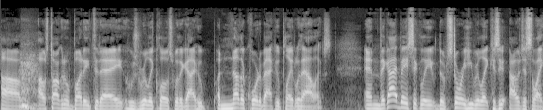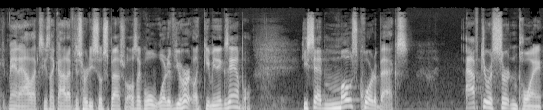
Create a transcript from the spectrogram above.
Um, I was talking to a buddy today who's really close with a guy who, another quarterback who played with Alex. And the guy basically, the story he related, because I was just like, man, Alex, he's like, God, I've just heard he's so special. I was like, well, what have you heard? Like, give me an example. He said, most quarterbacks, after a certain point,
